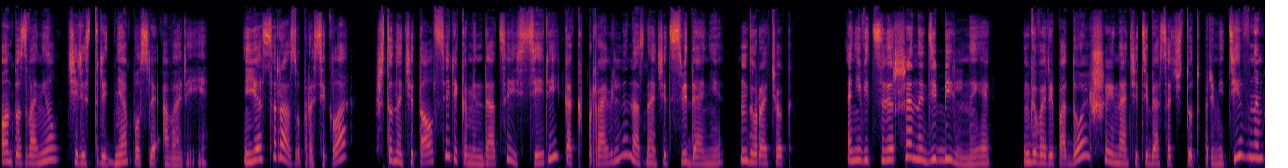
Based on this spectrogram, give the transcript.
Он позвонил через три дня после аварии. Я сразу просекла, что начитался рекомендаций из серии «Как правильно назначить свидание». Дурачок. Они ведь совершенно дебильные. Говори подольше, иначе тебя сочтут примитивным,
